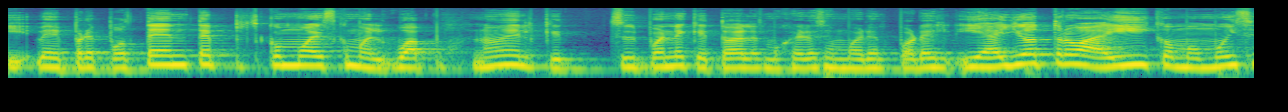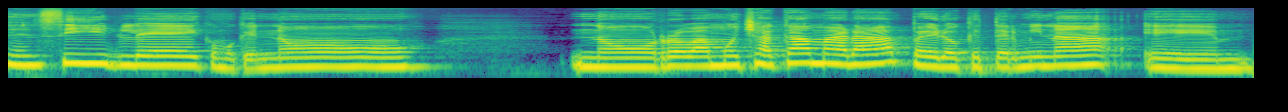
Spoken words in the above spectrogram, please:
y prepotente, pues como es como el guapo, ¿no? El que se supone que todas las mujeres se mueren por él. Y hay otro ahí como muy sensible, como que no, no roba mucha cámara, pero que termina eh,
